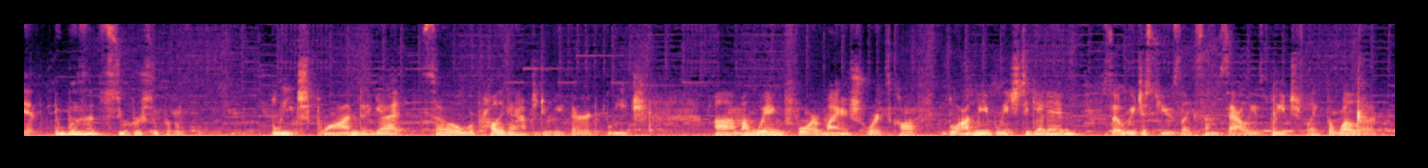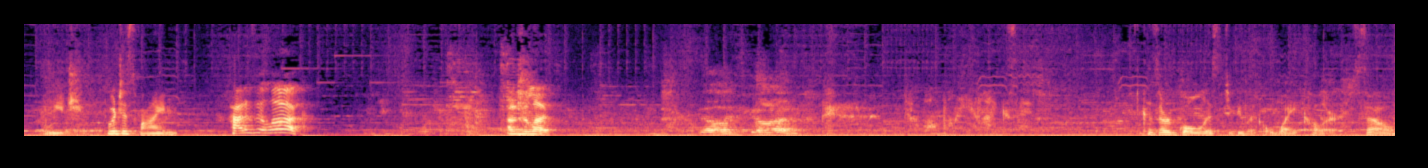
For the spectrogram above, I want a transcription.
it, it wasn't super, super bleach blonde yet so we're probably gonna have to do a third bleach. Um, I'm waiting for my Schwarzkopf Blonde Me bleach to get in. So we just use like some Sally's bleach like the Wella bleach which is fine. How does it look? How does it look? It looks good. hopefully he likes it. Because our goal is to be like a white color so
